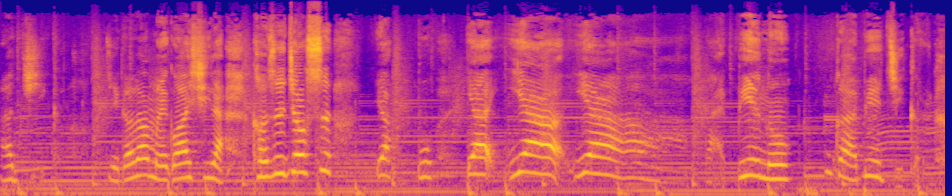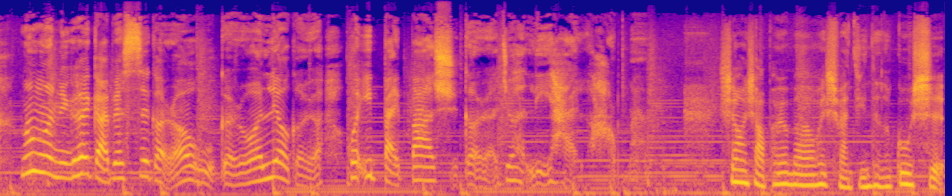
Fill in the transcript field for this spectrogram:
啊几个，几个都没关系啦。可是就是要不要要要改变哦？改变几个人？如果你可以改变四个人、五个人、六个人，或一百八十个人，就很厉害了，好吗？希望小朋友们会喜欢今天的故事。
